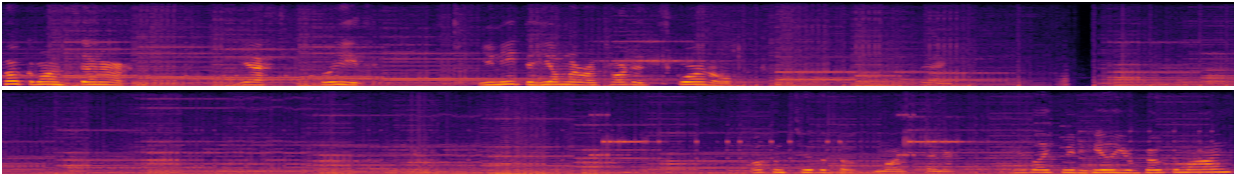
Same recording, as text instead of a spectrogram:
Pokemon Center. Yes, please. You need to heal my retarded Squirtle. Welcome to the Pokemon Center. Would you like me to heal your Pokemon?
